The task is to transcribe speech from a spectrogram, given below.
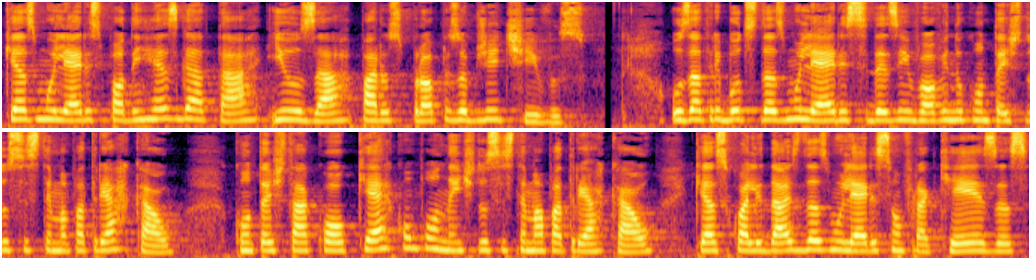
que as mulheres podem resgatar e usar para os próprios objetivos. Os atributos das mulheres se desenvolvem no contexto do sistema patriarcal. Contestar qualquer componente do sistema patriarcal, que as qualidades das mulheres são fraquezas,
